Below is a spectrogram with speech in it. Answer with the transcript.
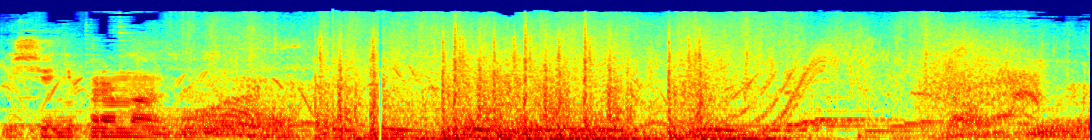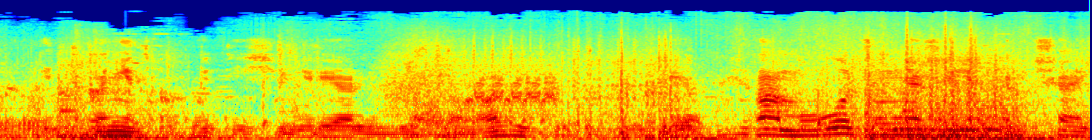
Если я не промазываю. Это конец какой-то, если нереально будет промазывать. А, вот у меня же электрочай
